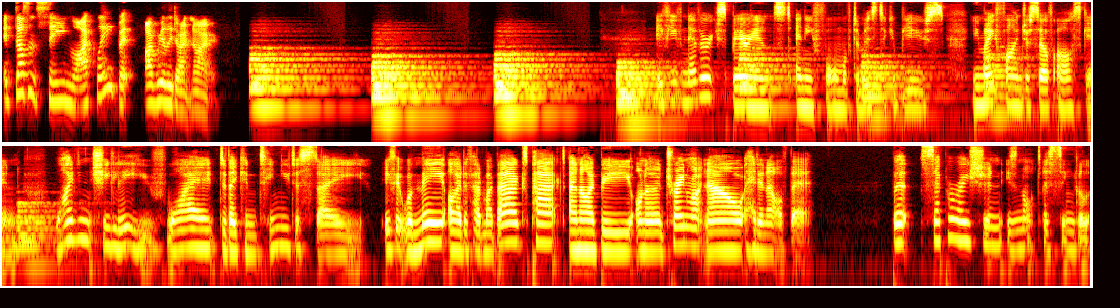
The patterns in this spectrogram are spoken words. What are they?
It doesn't seem likely, but I really don't know. If you've never experienced any form of domestic abuse, you may find yourself asking, why didn't she leave? Why do they continue to stay? If it were me, I'd have had my bags packed and I'd be on a train right now heading out of there. But separation is not a single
